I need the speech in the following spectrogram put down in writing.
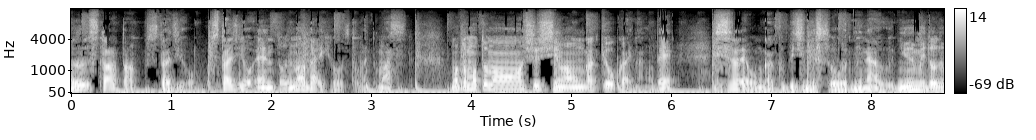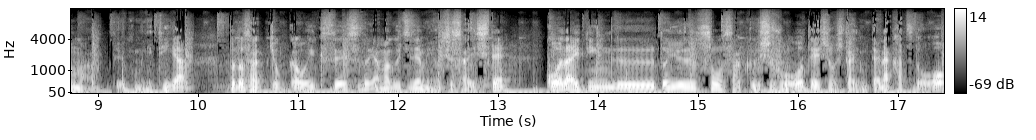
うスタートアップスタジオ、スタジオエントリの代表を務めてます。元々の出身は音楽協会なので、次世代音楽ビジネスを担うニューミドルマンというコミュニティや、プロ作曲家を育成する山口ゼミを主催して、コーライティングという創作手法を提唱したりみたいな活動を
